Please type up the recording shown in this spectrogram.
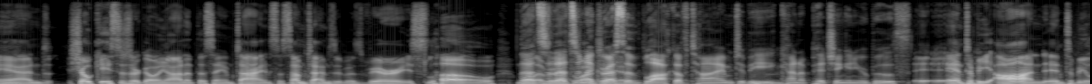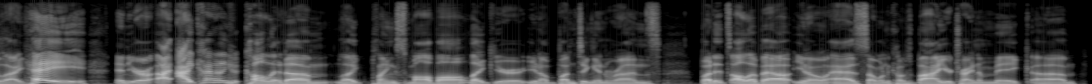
And showcases are going on at the same time, so sometimes it was very slow. That's that's an watching it. Mm-hmm. aggressive block of time to be kind of pitching in your booth. And to be on and to be like, hey, and you're I, I kind of call it um like playing small ball, like you're you know bunting in runs, but it's all about you know as someone comes by, you're trying to make um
